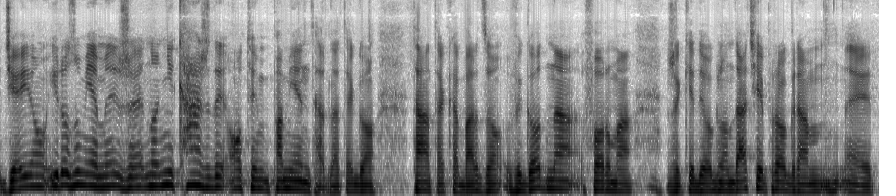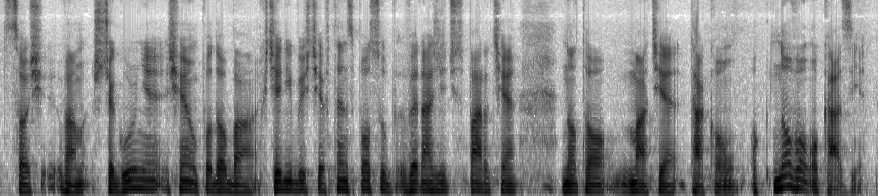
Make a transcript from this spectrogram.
dzieją i rozumiemy, że no, nie każdy o tym pamięta. Dlatego ta taka bardzo wygodna forma, że kiedy oglądacie program, coś Wam szczególnie się podoba, chcielibyście w ten sposób wyrazić wsparcie, no to macie taką nową okazję.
